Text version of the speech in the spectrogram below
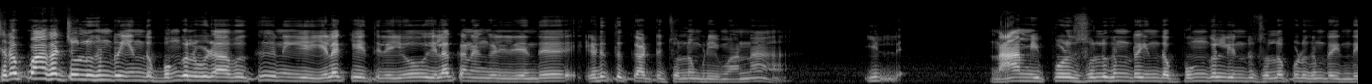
சிறப்பாக சொல்லுகின்ற இந்த பொங்கல் விழாவுக்கு நீங்கள் இலக்கியத்திலேயோ இலக்கணங்களிலேருந்து எடுத்துக்காட்டு சொல்ல முடியுமான்னா இல்லை. நாம் இப்பொழுது சொல்லுகின்ற இந்த பொங்கல் என்று சொல்லப்படுகின்ற இந்த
